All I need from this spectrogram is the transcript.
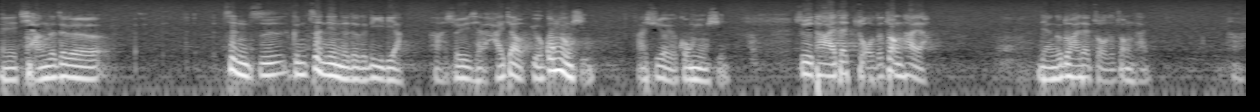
诶强的这个正知跟正念的这个力量，啊，所以才还叫有功用性，还需要有功用性，所以它还在走的状态啊，两个都还在走的状态。啊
